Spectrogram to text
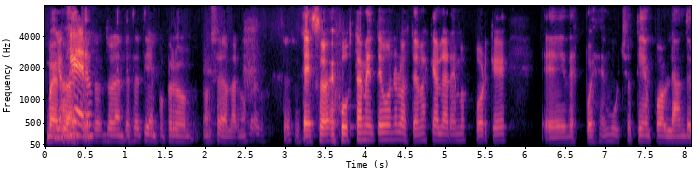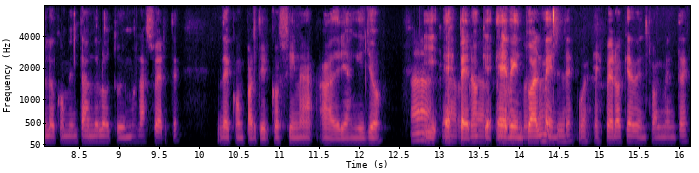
Bueno, durante, durante ese tiempo, pero no sé, hablarnos de eso. Eso es justamente uno de los temas que hablaremos porque eh, después de mucho tiempo hablándolo, comentándolo, tuvimos la suerte de compartir cocina Adrián y yo. Ah, y claro, espero claro, que claro, eventualmente, espero que eventualmente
